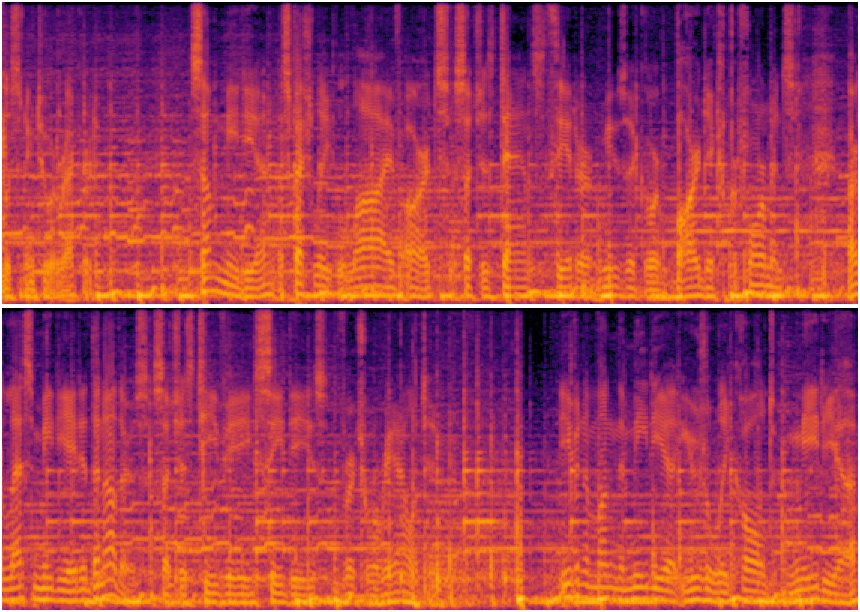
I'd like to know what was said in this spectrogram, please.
listening to a record. Some media, especially live arts such as dance, theater, music, or bardic performance, are less mediated than others, such as TV, CDs, virtual reality. Even among the media usually called media,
